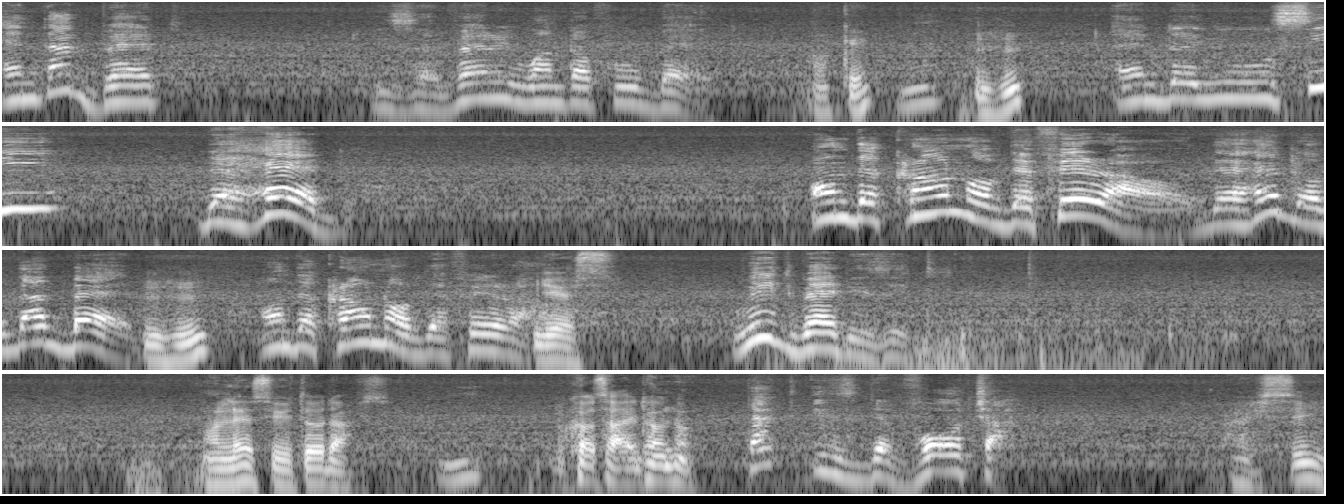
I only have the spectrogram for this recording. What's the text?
And that bird is a very wonderful bird. Okay. Mm-hmm. And uh, you will see the head on the crown of the pharaoh, the head of that bird Mm-hmm. on the crown of the pharaoh. Yes. Which bird is it? Unless you told us. Because I don't know. That is the vulture. I see.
